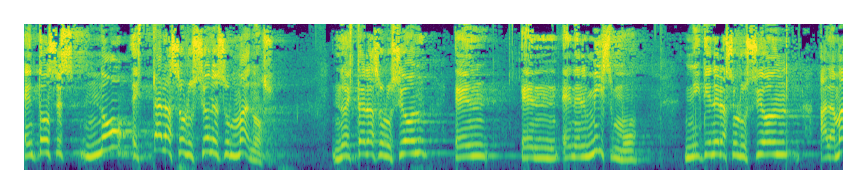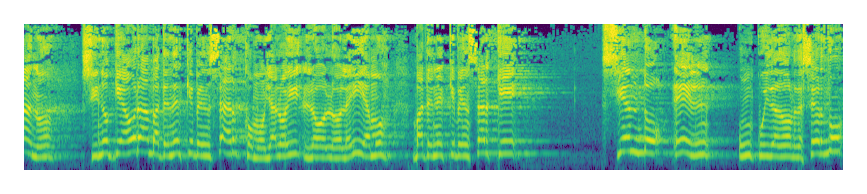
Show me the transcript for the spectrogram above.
Entonces no está la solución en sus manos, no está la solución en, en, el mismo, ni tiene la solución a la mano, sino que ahora va a tener que pensar, como ya lo, lo, lo leíamos, va a tener que pensar que siendo él un cuidador de cerdo,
